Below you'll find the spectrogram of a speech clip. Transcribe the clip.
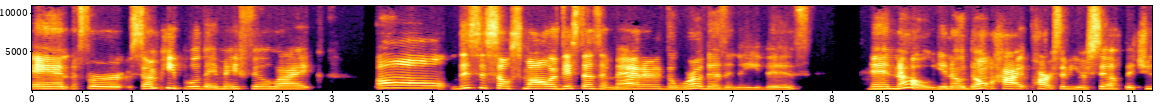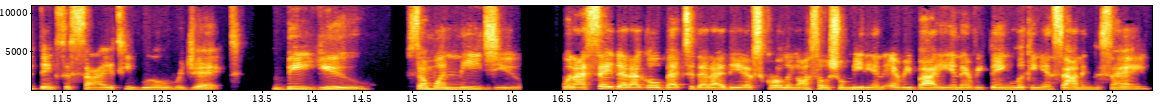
And for some people, they may feel like, oh, this is so small or this doesn't matter. The world doesn't need this. Mm-hmm. And no, you know, don't hide parts of yourself that you think society will reject. Be you. Someone needs you. When I say that, I go back to that idea of scrolling on social media and everybody and everything looking and sounding the same.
